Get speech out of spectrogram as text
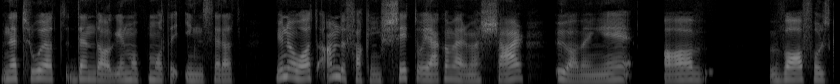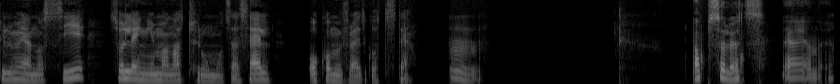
Men jeg tror at den dagen man på en måte innser at you know what, I'm the fucking shit, og jeg kan være meg sjæl, uavhengig av hva folk skulle mene og si, så lenge man er tro mot seg selv og kommer fra et godt sted. Mm. Absolutt. Jeg er enig.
